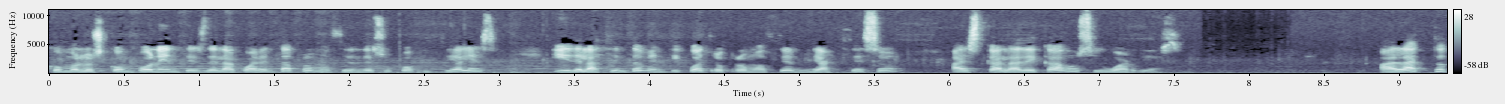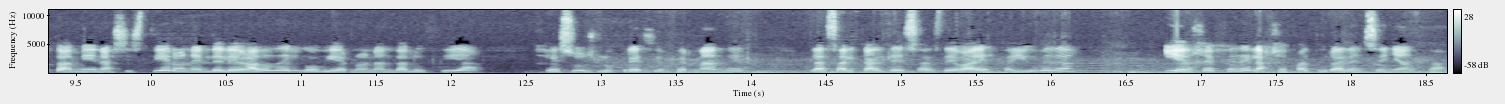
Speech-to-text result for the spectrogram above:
como los componentes de la 40 promoción de suboficiales y de la 124 promoción de acceso a escala de cabos y guardias. Al acto también asistieron el delegado del Gobierno en Andalucía, Jesús Lucrecio Fernández, las alcaldesas de Baeza y Úbeda y el jefe de la Jefatura de Enseñanza,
